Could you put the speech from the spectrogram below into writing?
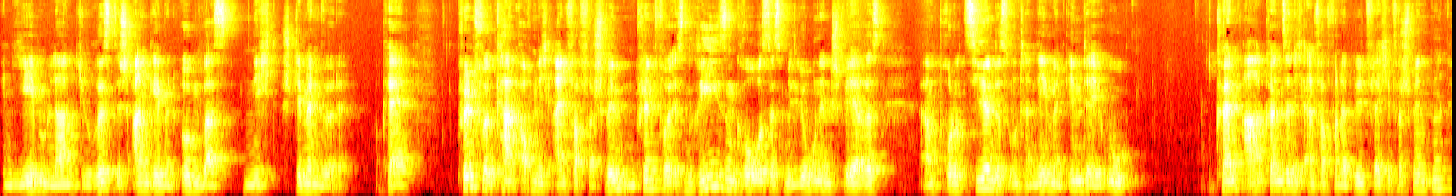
in jedem Land juristisch angeben, wenn irgendwas nicht stimmen würde. Okay? Printful kann auch nicht einfach verschwinden. Printful ist ein riesengroßes, millionenschweres ähm, produzierendes Unternehmen in der EU. Können, A, können sie nicht einfach von der Bildfläche verschwinden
